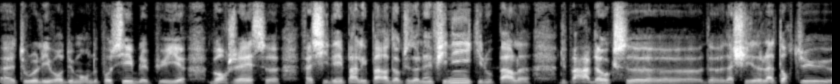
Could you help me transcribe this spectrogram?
euh, le livre du monde possible. Et puis euh, Borges fasciné par les paradoxes de l'infini qui nous parle du paradoxe de d'Achille de la tortue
